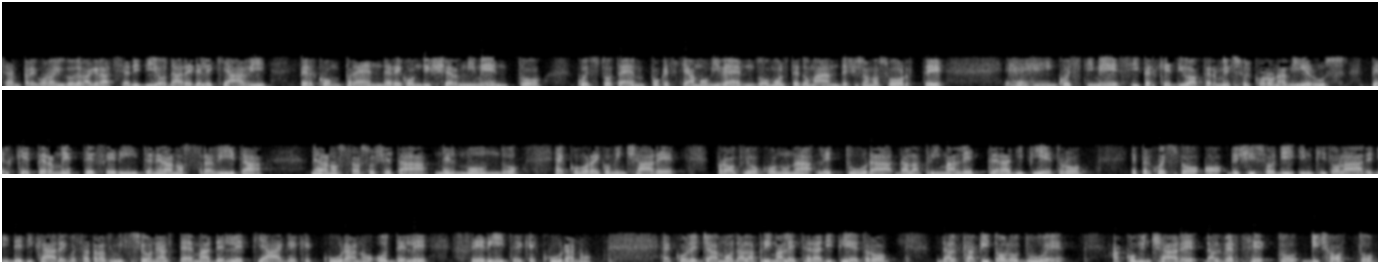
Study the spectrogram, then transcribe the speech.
sempre con l'aiuto della grazia di Dio, dare delle chiavi per comprendere con discernimento questo tempo che stiamo vivendo. Molte domande ci sono sorte eh, in questi mesi, perché Dio ha permesso il coronavirus, perché permette ferite nella nostra vita, nella nostra società, nel mondo. Ecco, vorrei cominciare proprio con una lettura dalla prima lettera di Pietro e per questo ho deciso di intitolare, di dedicare questa trasmissione al tema delle piaghe che curano o delle ferite che curano. Ecco, leggiamo dalla prima lettera di Pietro, dal capitolo 2, a cominciare dal versetto 18.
